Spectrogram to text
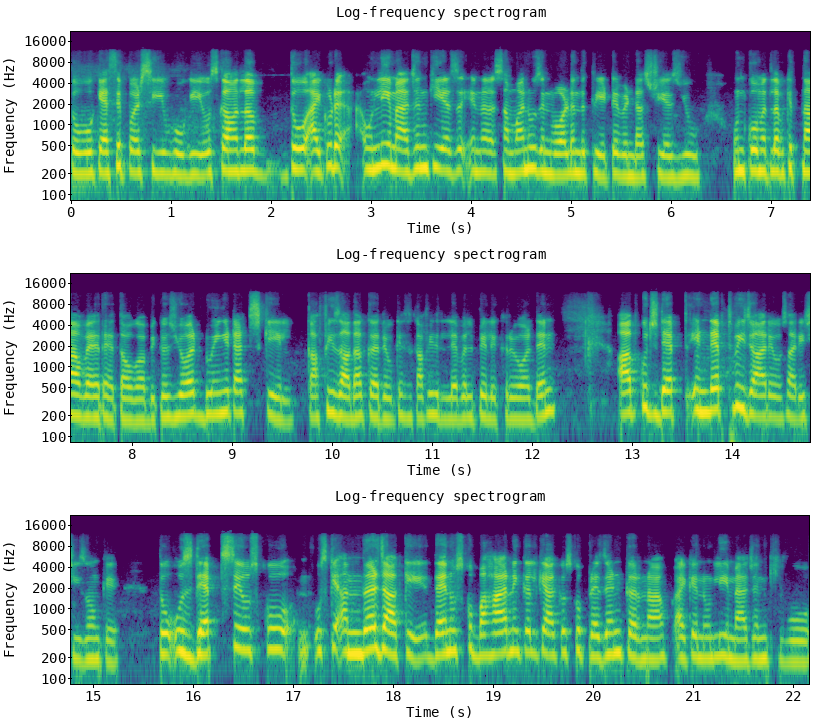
तो वो कैसे परसीव होगी? उसका मतलब तो आई कुड ओनली इमेजिन कि as in someone whose involve in the creative industry as you उनको मतलब कितना अवेयर रहता होगा? Because you are doing it at scale काफ़ी ज़्यादा कर रहे हो कैसे काफ़ी लेवल पे लिख रहे हो और देन आप कुछ डेप्थ इन डेप्थ भी जा रहे हो सारी चीज़ों के। तो उस डेप्थ से उसको उसके अंदर जाके देन उसको बाहर निकल के आके उसको प्रेजेंट करना आई कैन ओनली इमेजिन कि वो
